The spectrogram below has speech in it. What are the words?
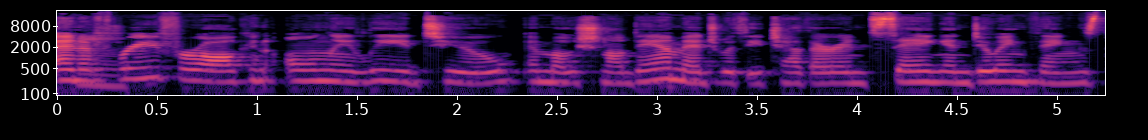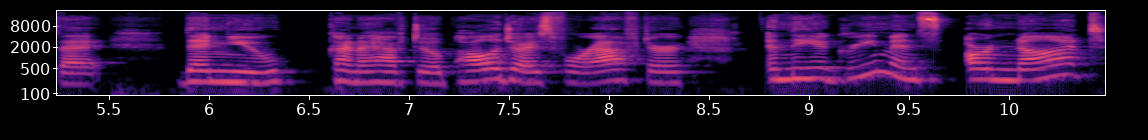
And a Mm. free for all can only lead to emotional damage with each other and saying and doing things that then you kind of have to apologize for after. And the agreements are not,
